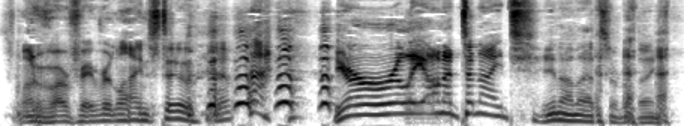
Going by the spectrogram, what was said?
It's one of our favorite lines too. Yep. You're really on it tonight. You know, that sort of thing.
